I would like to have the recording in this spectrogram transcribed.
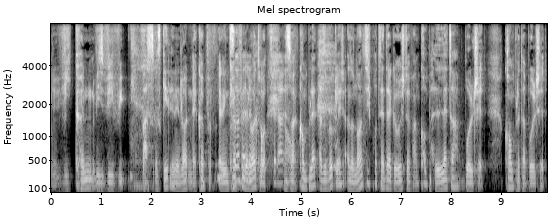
wie können, wie, wie, wie, was, was geht in den Leuten der Köpfe, in den Köpfen der Leute? Das war komplett, also wirklich, also 90 Prozent der Gerüchte waren kompletter Bullshit, kompletter Bullshit.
